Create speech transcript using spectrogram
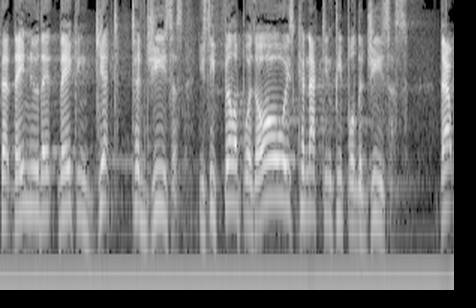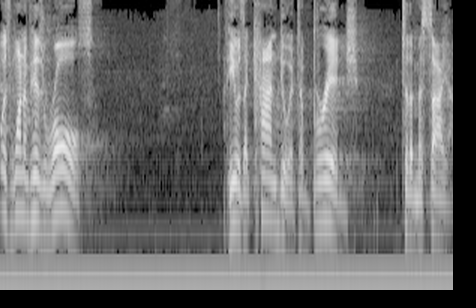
that they knew that they can get to Jesus. You see, Philip was always connecting people to Jesus. That was one of his roles. He was a conduit, a bridge to the Messiah.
